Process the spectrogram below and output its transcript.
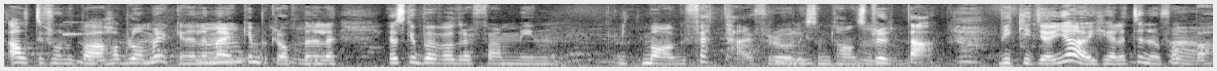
allt ifrån att bara ha blåmärken eller märken på kroppen eller jag ska behöva dra fram min, mitt magfett här för att liksom ta en spruta. Vilket jag gör hela tiden och folk bara,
